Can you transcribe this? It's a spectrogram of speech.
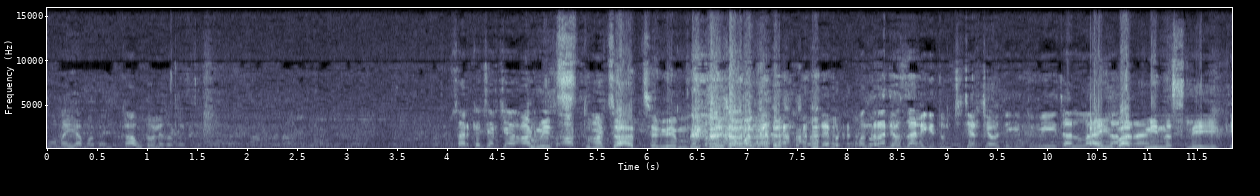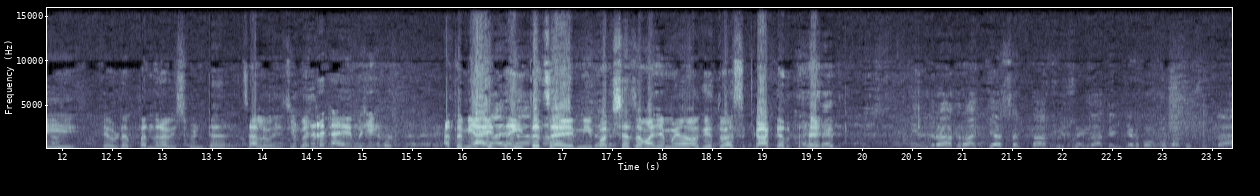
हो नाही या मागे. का उठवल्या जातात? सारख्या चर्चा तुम्हीच तुम्हीच आहात सगळे पंधरा दिवस झाले की तुमची चर्चा होती की तुम्ही काही बातमी नसली की तेवढं पंधरा वीस मिनिटं चालवायची बातमी. खरं काय आहे? म्हणजे आता मी आहेच ना इथंच आहे. मी पक्षाचा माझ्या मेळावा घेतो असं का करताय? साहेब केंद्रात राज्यात सत्ता असून सुद्धा त्यांच्याकडे बहुमत असून सुद्धा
